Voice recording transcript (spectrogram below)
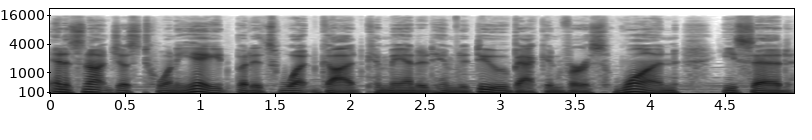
And it's not just 28, but it's what God commanded him to do back in verse 1. He said,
